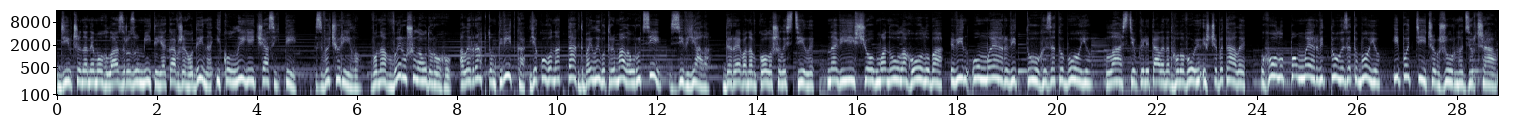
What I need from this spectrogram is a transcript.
Дівчина не могла зрозуміти, яка вже година і коли їй час йти. Звечоріло, вона вирушила у дорогу, але раптом квітка, яку вона так дбайливо тримала у руці, зів'яла. Дерева навколо шелестіли. Навіщо обманула голуба? Він умер від туги за тобою. Ластівки літали над головою і щебетали. Голуб помер від туги за тобою, і потічок журно дзюрчав.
